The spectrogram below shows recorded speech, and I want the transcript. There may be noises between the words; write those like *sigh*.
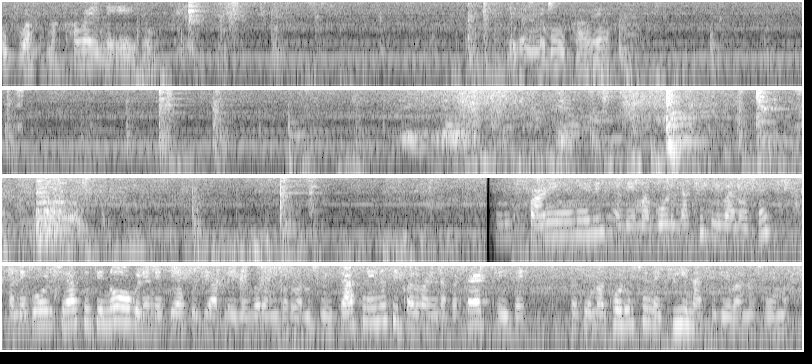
ઉપવાસમાં ખવાય ને એ જો. હિરણને બહુ ભાવે આ. પાણી ઉમેરી અને એમાં ગોળ નાખી દેવાનો છે. અને ગોળ જ્યાં સુધી ન ઓગળે ને ત્યાં સુધી આપણે એને ગરમ કરવાનું છે. ચાસણી નથી કરવાની નકર ટાઈટ થઈ જાય. પછી એમાં થોડુંક છે ને ઘી નાખી દેવાનું છે એમાં.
